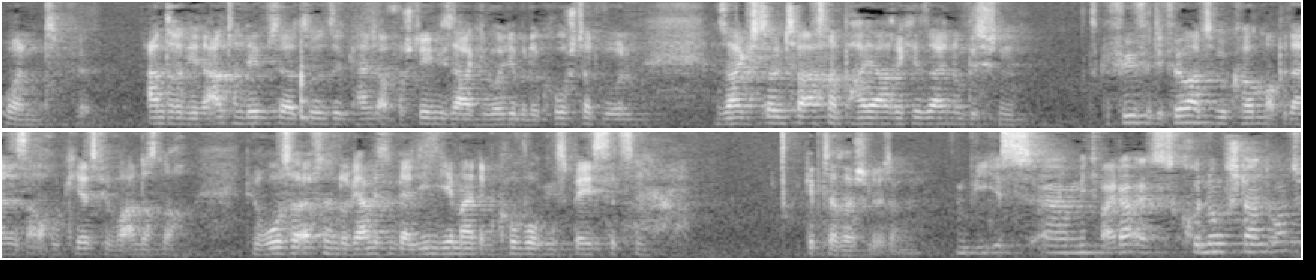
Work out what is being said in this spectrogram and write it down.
Und andere, die in einer anderen Lebenssituation sind, kann ich auch verstehen, die sagen, die wollen lieber in der Großstadt wohnen. Dann sage ich, sollen zwar erstmal ein paar Jahre hier sein, um ein bisschen das Gefühl für die Firma zu bekommen, ob dann es auch okay ist, für woanders noch Büros eröffnen. Oder wir haben jetzt in Berlin jemanden im Coworking Space sitzen. Gibt es ja solche Lösungen. Wie ist äh, mit weiter als Gründungsstandort?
